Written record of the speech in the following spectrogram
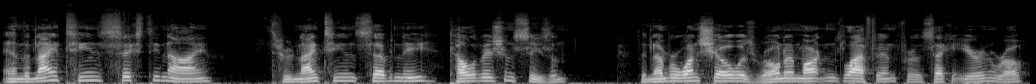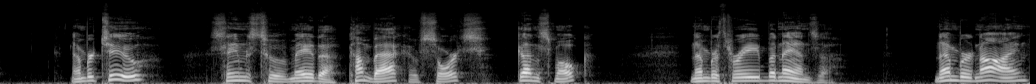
And the 1969 through 1970 television season, the number one show was Rowan Martin's Laugh-In for the second year in a row. Number two seems to have made a comeback of sorts, Gunsmoke. Number three, Bonanza. Number nine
